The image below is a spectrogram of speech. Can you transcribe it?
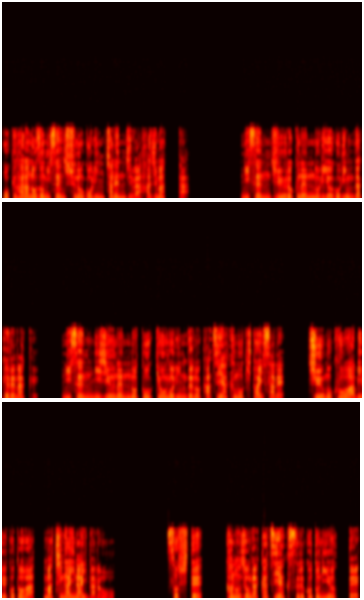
奥原希望選手の五輪チャレンジは始まった。2016年のリオ五輪だけでなく2020年の東京五輪での活躍も期待され注目を浴びることは間違いないだろう。そして彼女が活躍することによって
